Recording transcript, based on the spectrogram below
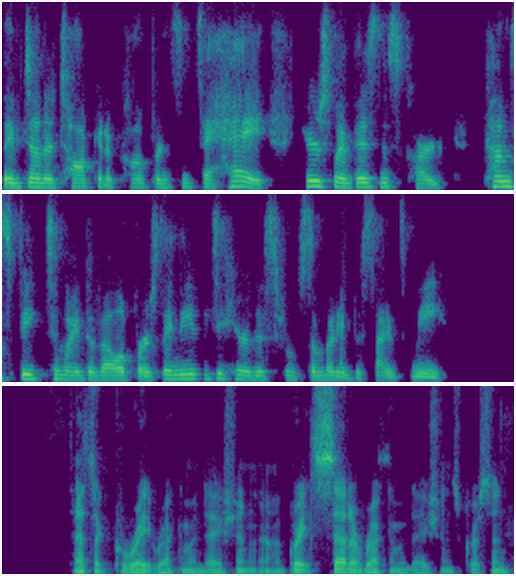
they've done a talk at a conference and say, Hey, here's my business card. Come speak to my developers. They need to hear this from somebody besides me. That's a great recommendation, a great set of recommendations, Kristen.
